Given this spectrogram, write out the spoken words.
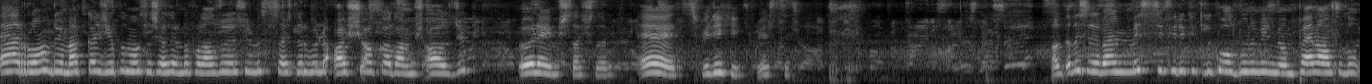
Eğer Ronaldo'ya makyaj yapılmasa saçlarını falan zoya sürmesi saçları böyle aşağı kadarmış azıcık. Öyleymiş saçları. Evet. Free kick Messi. Arkadaşlar ben Messi free kicklik olduğunu bilmiyorum. Penaltılı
